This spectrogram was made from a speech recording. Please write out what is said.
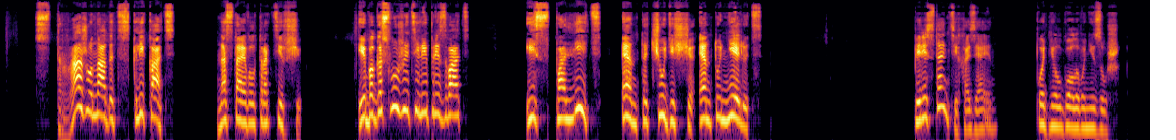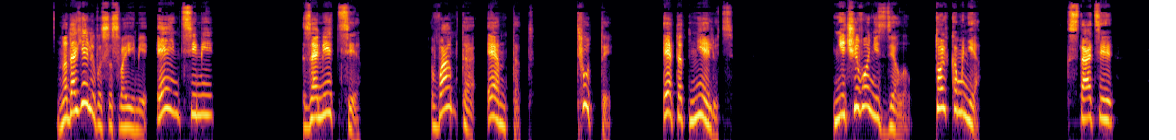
Стражу надо скликать! — настаивал трактирщик. — И богослужителей призвать, и спалить энто чудище, энту нелюдь. — Перестаньте, хозяин, — поднял голову низушек. — Надоели вы со своими энтими. Заметьте, вам-то энтот, тьфу ты, этот нелюдь, ничего не сделал, только мне. Кстати,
